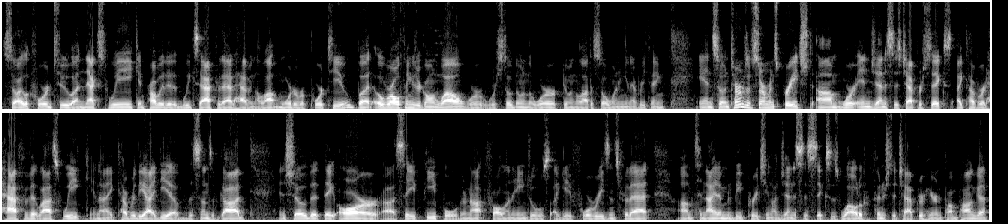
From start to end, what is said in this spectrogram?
So I look forward to uh, next week and probably the weeks after that having a lot more to report to you. But overall, things are going well. We're, we're still doing the work, doing a lot of soul winning and everything. And so in terms of sermons preached, um, we're in Genesis chapter 6. I covered half of it last week, and I covered the idea of the sons of God and showed that they are uh, saved people. They're not fallen angels. I gave four reasons for that. Um, tonight I'm going to be preaching on Genesis 6 as well to finish the chapter here in Pampanga.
